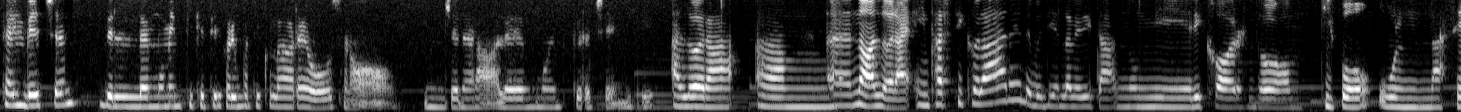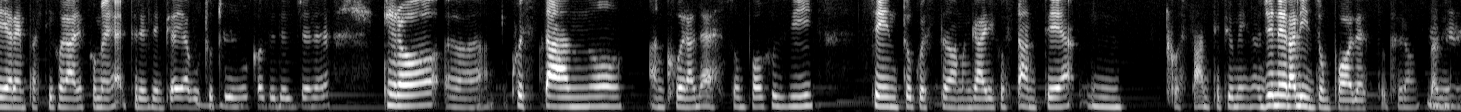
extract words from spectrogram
Te invece, dei momenti che ti ricordi in particolare o se no in generale, momenti più recenti? Allora, um, eh, no, allora, in particolare, devo dire la verità, non mi ricordo tipo una sera in particolare come per esempio hai avuto tu, cose del genere, però uh, quest'anno, ancora adesso, un po' così, sento questa magari costante... Mh, costante più o meno, generalizzo un po' adesso però, mm-hmm,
